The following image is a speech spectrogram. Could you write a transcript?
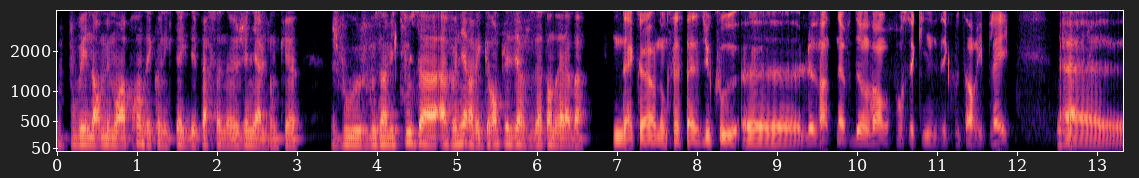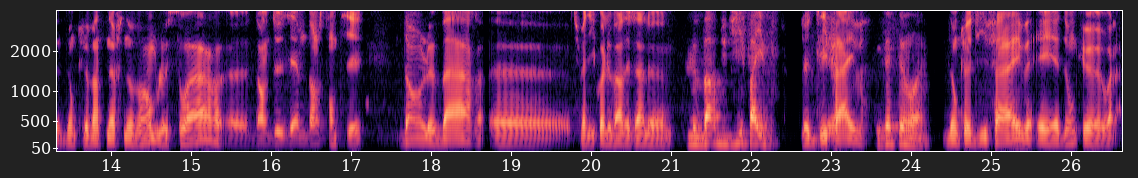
vous pouvez énormément apprendre et connecter avec des personnes géniales. Donc je vous, je vous invite tous à, à, venir avec grand plaisir, je vous attendrai là-bas. D'accord, donc ça se passe du coup le 29 novembre pour ceux qui nous écoutent en replay. Euh, donc le 29 novembre, le soir, euh, dans le deuxième, dans le sentier, dans le bar. Euh, tu m'as dit quoi le bar déjà le... le bar du G5. Le G5. Exactement. Ouais. Donc le G5 et donc voilà.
